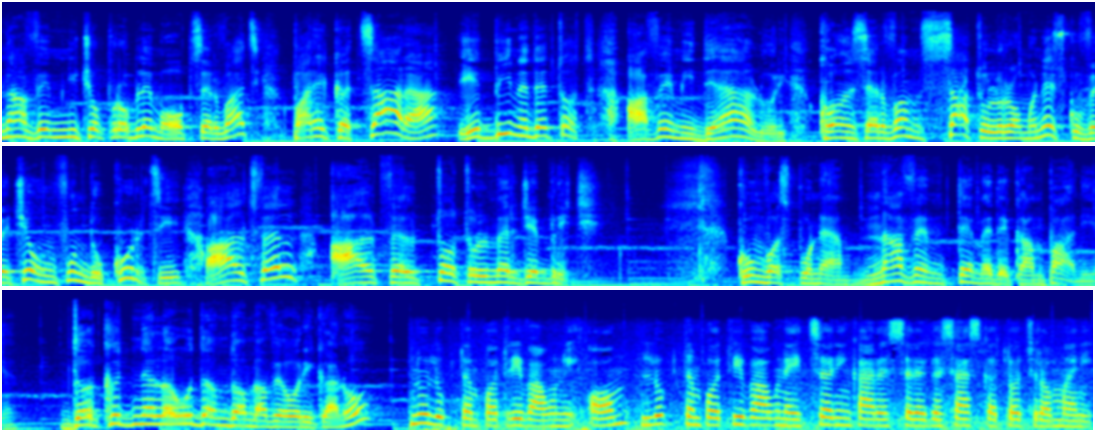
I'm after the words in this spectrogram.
nu avem nicio problemă, observați? Pare că țara e bine de tot Avem idealuri, conservăm satul românesc cu wc în fundul curții Altfel, altfel totul merge brici Cum vă spuneam, nu avem teme de campanie Decât ne lăudăm, doamna Veorica, nu? Nu luptă împotriva unui om, luptă împotriva unei țări în care se regăsească toți românii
